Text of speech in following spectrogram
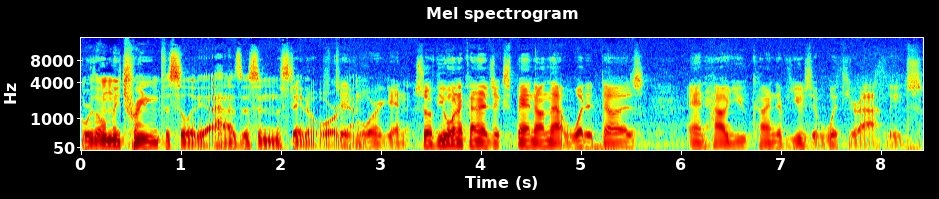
We're the only training facility that has this in the state of Oregon. state of Oregon. So, if you want to kind of just expand on that, what it does, and how you kind of use it with your athletes.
